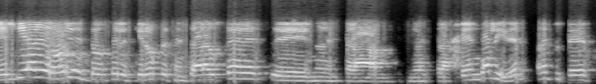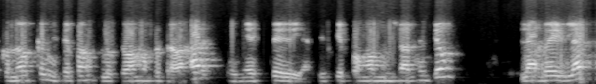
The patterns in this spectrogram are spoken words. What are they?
El día de hoy, entonces, les quiero presentar a ustedes eh, nuestra, nuestra agenda líder para que ustedes conozcan y sepan lo que vamos a trabajar en este día. Así que pongan mucha atención. Las reglas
